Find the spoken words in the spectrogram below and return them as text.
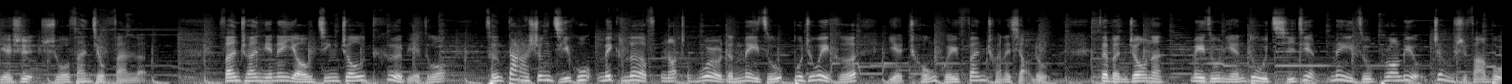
也是说翻就翻了。帆船年年有，荆州特别多。曾大声疾呼 “Make love not war” 的魅族，不知为何也重回帆船的小路。在本周呢，魅族年度旗舰魅族 Pro 六正式发布。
